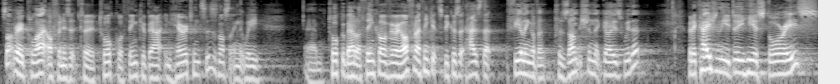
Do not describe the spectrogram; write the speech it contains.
It's not very polite, often, is it, to talk or think about inheritances? It's not something that we um, talk about or think of very often. I think it's because it has that feeling of a presumption that goes with it. But occasionally you do hear stories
